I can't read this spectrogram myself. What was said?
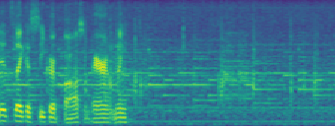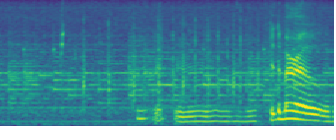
It's like a secret boss, apparently. To the burrow.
